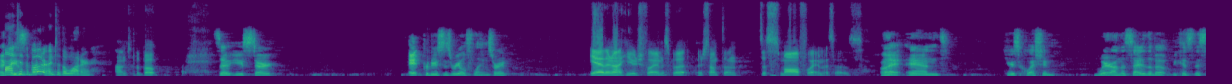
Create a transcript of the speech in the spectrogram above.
okay, onto the boat or into the water? onto the boat. So you start. It produces real flames, right? Yeah, they're not huge flames, but there's something. It's a small flame, it says. Right, and here's a question: Where on the side of the boat? Because this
